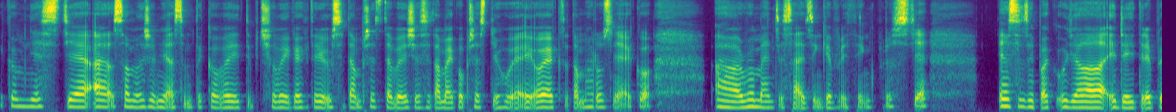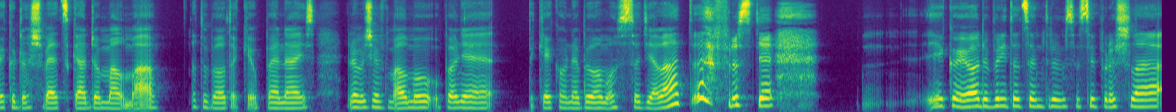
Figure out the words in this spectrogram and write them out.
jako městě a samozřejmě já jsem takový typ člověka, který už si tam představuje, že se tam jako přestěhuje, jo, jak to tam hrozně jako uh, romanticizing everything prostě. Já jsem si pak udělala i day trip jako do Švédska, do Malma a to bylo taky úplně nice, jenomže v Malmu úplně tak jako nebylo moc co dělat. prostě jako jo, dobrý to centrum jsem si prošla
